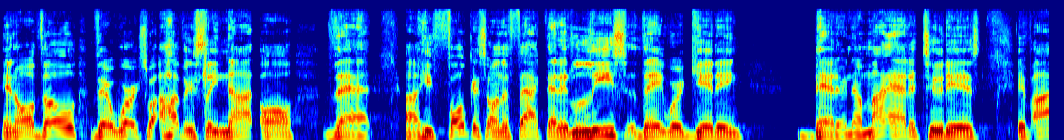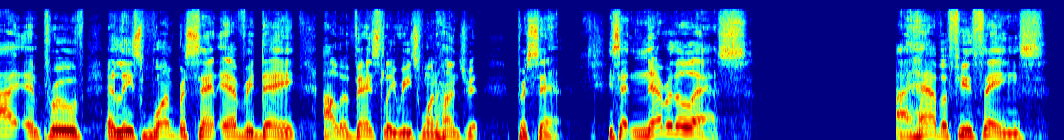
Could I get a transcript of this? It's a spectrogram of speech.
and although their works were obviously not all that, uh, he focused on the fact that at least they were getting better. Now, my attitude is if I improve at least 1% every day, I'll eventually reach 100%. He said, nevertheless, I have a few things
